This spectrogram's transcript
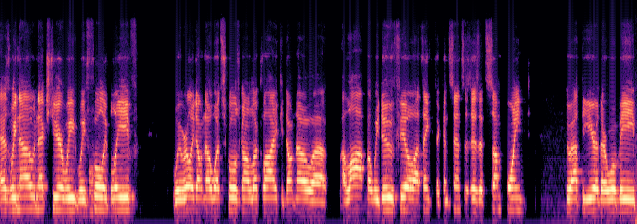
as we know, next year we we fully believe we really don't know what school is going to look like. Don't know uh, a lot, but we do feel. I think the consensus is at some point throughout the year there will be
